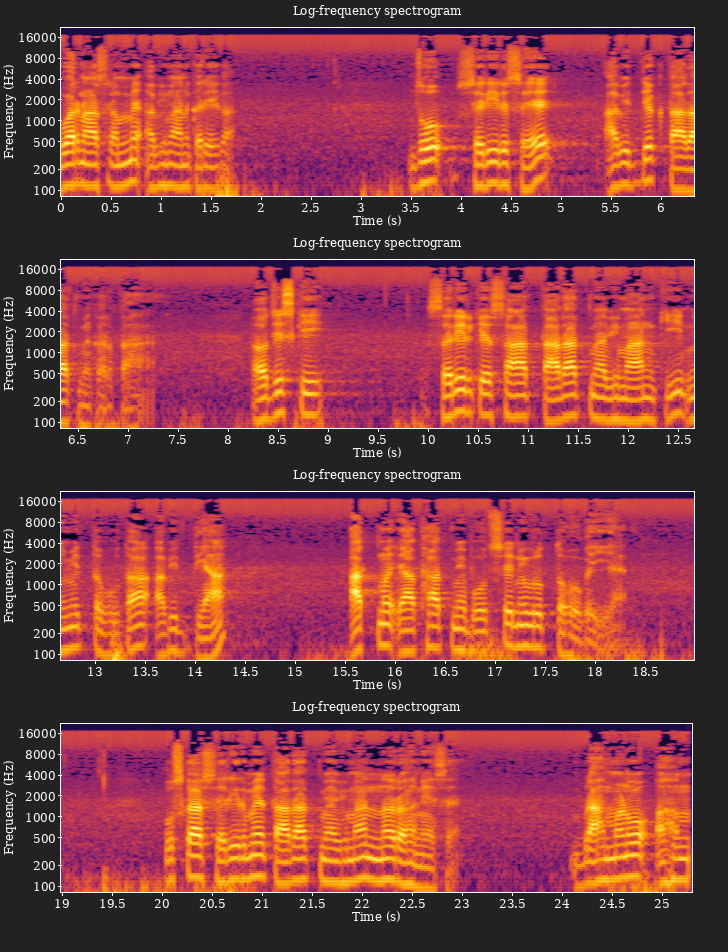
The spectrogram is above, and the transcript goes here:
वर्णाश्रम में अभिमान करेगा। जो शरीर से आविद्यक तादात में करता है और जिसकी शरीर के साथ तादात्म्य अभिमान की निमित्त भूता अविद्या आत्म याथात्म्य बोध से निवृत्त हो गई है। उसका शरीर में तादात्म्य अभिमान न रहने से ब्राह्मणो अहम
